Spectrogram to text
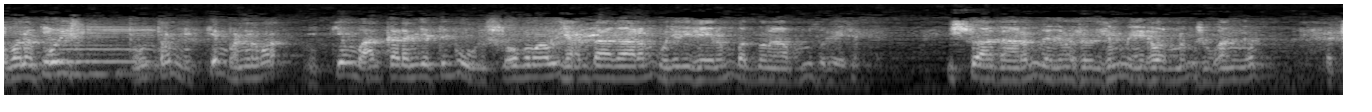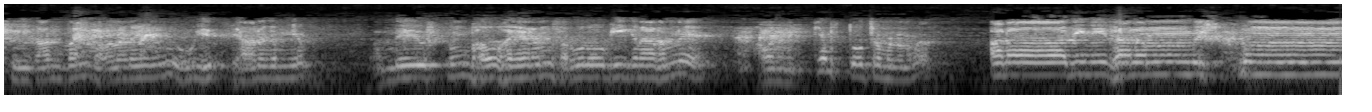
அவனை போய் ஸ்தோத்திரம் நித்தியம் பண்ணணுமா நித்தியம் வாக்கடஞ்சத்துக்கு ஒரு ஸ்லோகமாவது சாந்தாகாரம் புஜகிசேனம் பத்மநாபம் சுரேஷன் விஸ்வாகாரம் ககனசதிஷம் மேகவர்ணம் சுபாங்கம் லட்சுமிகாந்தம் கவலனயம் யூகி தியானகம்யம் வந்தே விஷ்ணும் பவபயரம் சர்வலோகீகநாதம்னு அவன் நித்தியம் ஸ்தோத்திரம் பண்ணணுமா? அநாதிநிதனம் விஷ்ணும்.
